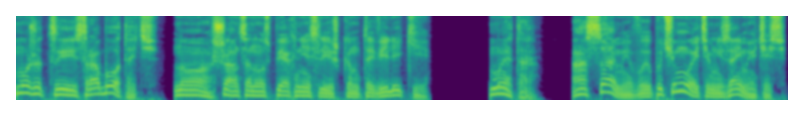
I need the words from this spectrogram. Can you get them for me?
«Может и сработать, но шансы на успех не слишком-то велики. Мэтр, а сами вы почему этим не займетесь?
